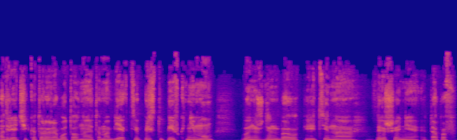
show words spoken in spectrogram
подрядчик, который работал на этом объекте, приступив к нему, вынужден был перейти на завершение этапов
